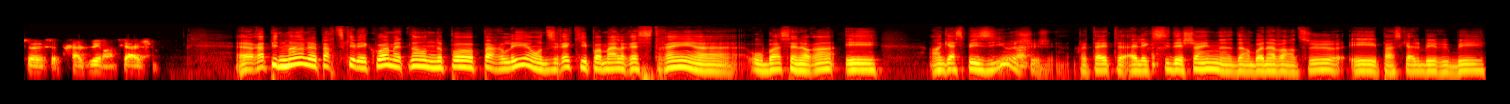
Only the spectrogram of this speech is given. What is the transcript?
se, se traduire en siège. Euh, rapidement, le Parti québécois, maintenant, on n'a pas parlé. On dirait qu'il est pas mal restreint euh, au Bas-Saint-Laurent et en Gaspésie. Ouais. Peut-être Alexis Deschaines dans Bonaventure et Pascal Bérubé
